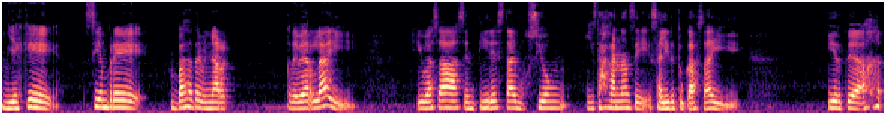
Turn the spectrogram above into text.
Y es que siempre vas a terminar de verla y, y vas a sentir esta emoción y estas ganas de salir de tu casa y, irte a,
